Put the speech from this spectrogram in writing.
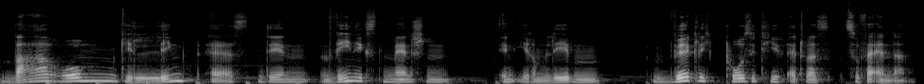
Warum gelingt es den wenigsten Menschen in ihrem Leben wirklich positiv etwas zu verändern?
